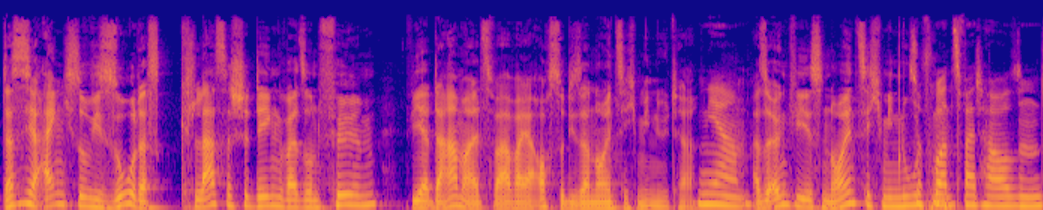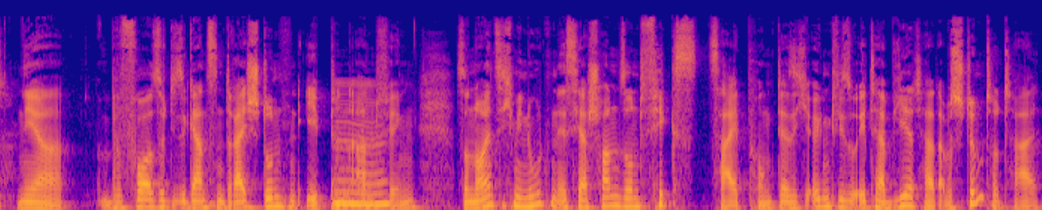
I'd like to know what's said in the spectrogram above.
das ist ja eigentlich sowieso das klassische Ding, weil so ein Film, wie er damals war, war ja auch so dieser 90 Minuten. Ja, Also irgendwie ist 90 Minuten. so vor 2000. Ja, bevor so diese ganzen drei Stunden Epen Mhm. anfingen. So 90 Minuten ist ja schon so ein Fixzeitpunkt, der sich irgendwie so etabliert hat. Aber es stimmt total.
